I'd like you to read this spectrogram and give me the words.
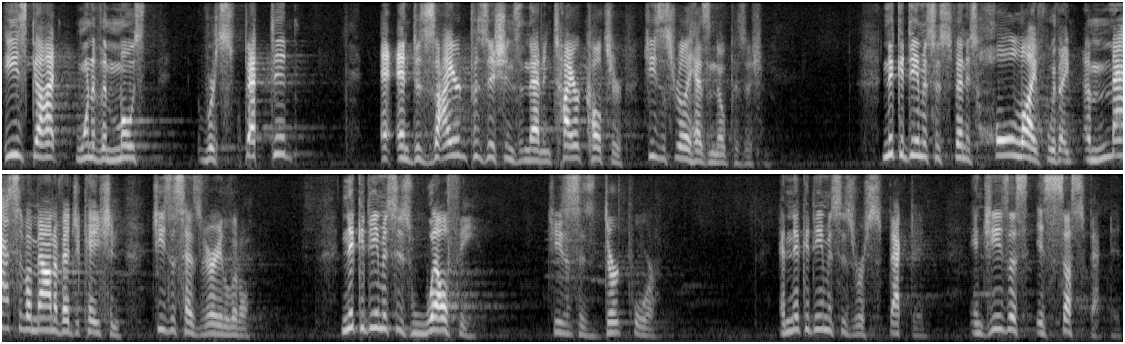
He's got one of the most respected and desired positions in that entire culture. Jesus really has no position. Nicodemus has spent his whole life with a, a massive amount of education. Jesus has very little. Nicodemus is wealthy. Jesus is dirt poor. And Nicodemus is respected. And Jesus is suspected.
